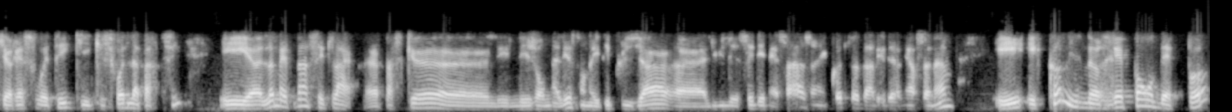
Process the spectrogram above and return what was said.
qui auraient souhaité qu'il qu'il soit de la partie. Et euh, là, maintenant, c'est clair, euh, parce que euh, les, les journalistes, on a été plusieurs euh, à lui laisser des messages, hein, écoute, là, dans les dernières semaines. Et, et comme il ne répondait pas,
